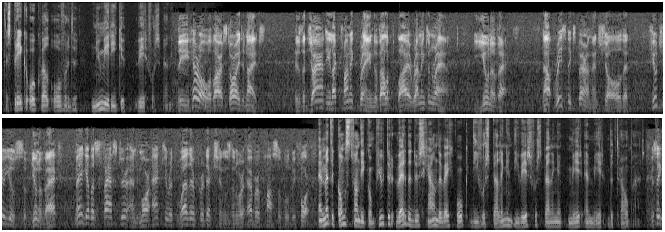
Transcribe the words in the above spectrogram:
We spreken ook wel over de numerieke weervoorspelling. The hero of our story tonight is the giant electronic brain developed by Remington Rand, UNIVAC. Now, recent experiments show that future use of UNIVAC may give us faster and more accurate weather predictions than were ever possible before. En met de komst van die computer werden dus gaandeweg ook die voorspellingen, die weersvoorspellingen, meer en meer betrouwbaar. You see,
